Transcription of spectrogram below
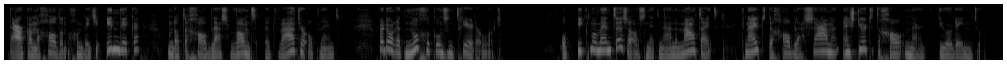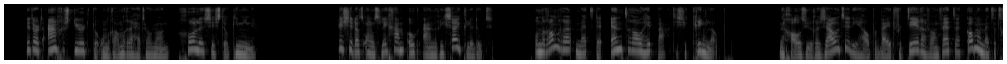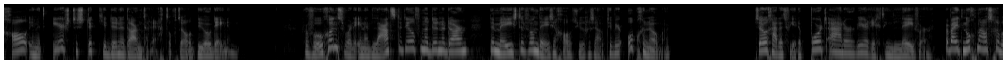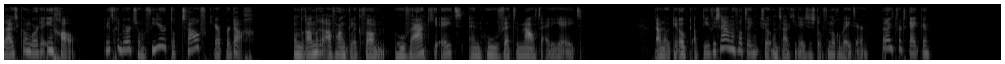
Daar kan de gal dan nog een beetje indikken, omdat de galblaaswand het water opneemt, waardoor het nog geconcentreerder wordt. Op piekmomenten, zoals net na de maaltijd, knijpt de galblaas samen en stuurt het de gal naar het duodenum toe. Dit wordt aangestuurd door onder andere het hormoon cholecystokinine. Wist je dat ons lichaam ook aan recyclen doet? Onder andere met de enterohepatische kringloop. De galzure zouten die helpen bij het verteren van vetten komen met het gal in het eerste stukje dunne darm terecht, oftewel duodenum. Vervolgens worden in het laatste deel van de dunne darm de meeste van deze galzure zouten weer opgenomen. Zo gaat het via de poortader weer richting de lever, waarbij het nogmaals gebruikt kan worden in gal. Dit gebeurt zo'n 4 tot 12 keer per dag. Onder andere afhankelijk van hoe vaak je eet en hoe vette maaltijden je eet. Download nu ook de actieve samenvatting, zo onthoud je deze stof nog beter. Bedankt voor het kijken.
